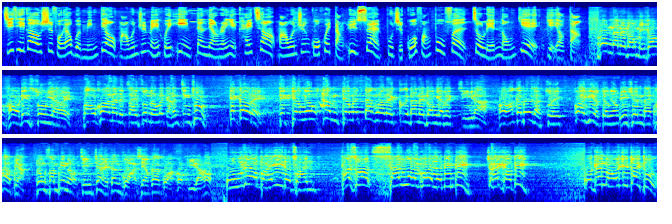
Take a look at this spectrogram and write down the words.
急提告是否要稳民调？马文君没回应，但两人也开枪。马文君国会党预算不止国防部分，就连农业也要挡。骗咱的农民工，吼，恁需要的，包括咱的财政拢咧甲咱争取。结果咧，伫中央暗中咧挡咱的咱的农业的钱啦，吼，啊，到尾个做怪去中央民选来拍拼，农产品哦，真正会当外销到外国去啦，吼，五六百亿的船。他说三万块人民币就可以搞定，我跟毛主席对赌，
